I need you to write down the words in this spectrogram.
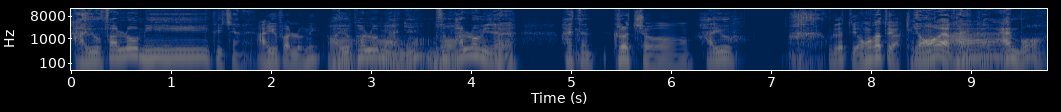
아유 팔로미 그 있잖아요. 아유 팔로미? 아유 어, 팔로미 어, 아니에요? 무슨 뭐, 팔로미잖아요. 네. 하여튼 그렇죠. 아유 우리가 또 영어가 또 약해. 영어가 약하니까. 아이 뭐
